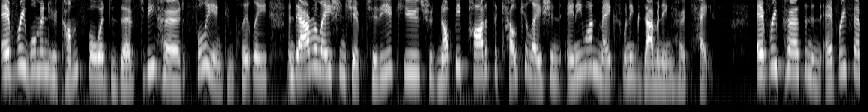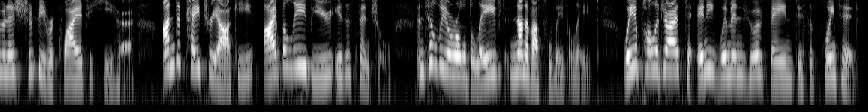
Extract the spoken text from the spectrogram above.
Every woman who comes forward deserves to be heard fully and completely, and our relationship to the accused should not be part of the calculation anyone makes when examining her case. Every person and every feminist should be required to hear her. Under patriarchy, I believe you is essential. Until we are all believed, none of us will be believed. We apologise to any women who have been disappointed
